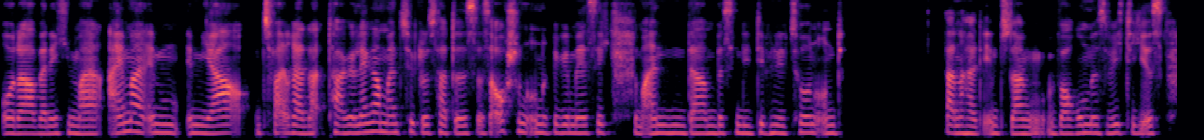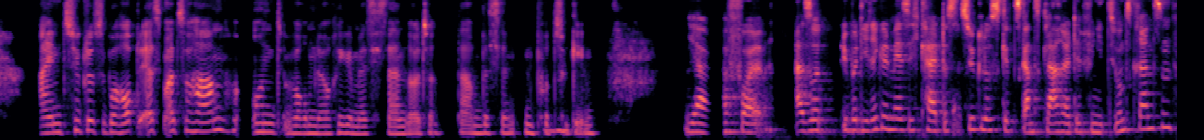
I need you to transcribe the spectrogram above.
Oder wenn ich mal einmal im, im Jahr zwei, drei Tage länger meinen Zyklus hatte, ist das auch schon unregelmäßig. Zum einen da ein bisschen die Definition und dann halt eben zu sagen, warum es wichtig ist, einen Zyklus überhaupt erstmal zu haben und warum der auch regelmäßig sein sollte, da ein bisschen Input mhm. zu geben. Ja, voll. Also über die Regelmäßigkeit des Zyklus gibt es ganz klare Definitionsgrenzen.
